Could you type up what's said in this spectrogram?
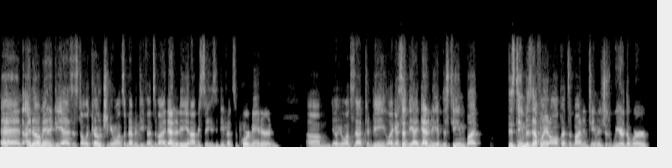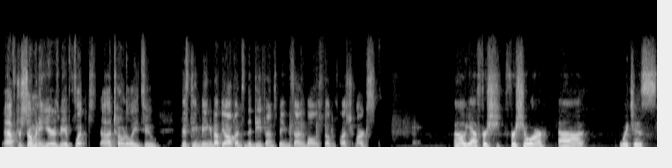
And I know Manny Diaz is still a coach and he wants them to have a defensive identity. And obviously he's a defensive coordinator and, um, you know, he wants that to be, like I said, the identity of this team. But this team is definitely an offensive minded team. It's just weird that we're after so many years we have flipped uh, totally to this team being about the offense and the defense being the side of the ball is filled with question marks. Oh yeah, for sh- for sure. Uh, which is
